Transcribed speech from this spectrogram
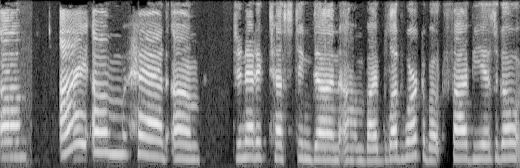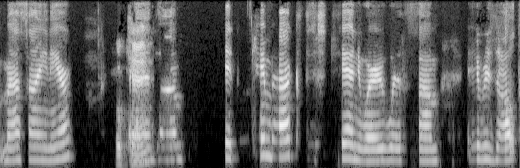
Um, I um had um genetic testing done um, by blood work about five years ago at Mass Eye and Ear. Okay. And um, it came back this January with um, a result.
